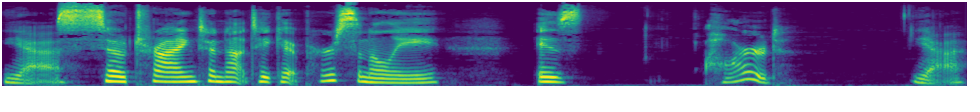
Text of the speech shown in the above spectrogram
Yeah. So trying to not take it personally is hard. Yeah.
